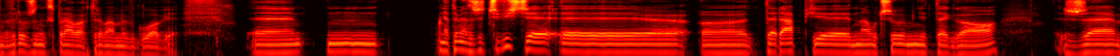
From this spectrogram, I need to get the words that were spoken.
w różnych sprawach, które mamy w głowie. Y, mm, natomiast rzeczywiście y, terapie nauczyły mnie tego, że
